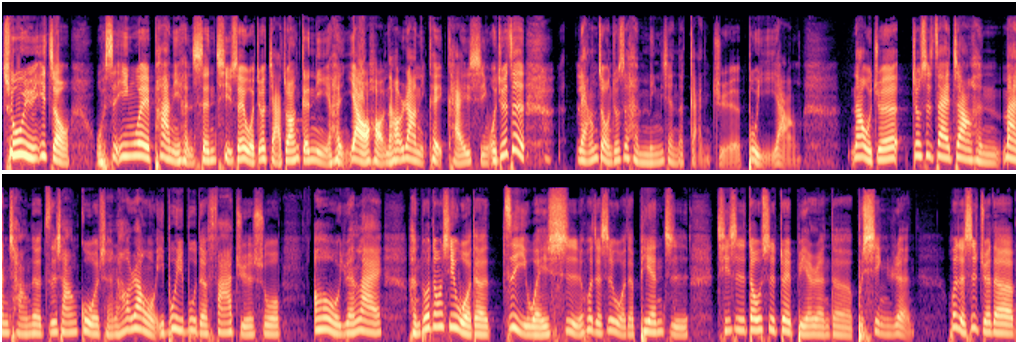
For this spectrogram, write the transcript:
出于一种我是因为怕你很生气，所以我就假装跟你很要好，然后让你可以开心。我觉得这两种就是很明显的感觉不一样。那我觉得就是在这样很漫长的咨商过程，然后让我一步一步的发觉说，哦，原来很多东西我的自以为是，或者是我的偏执，其实都是对别人的不信任，或者是觉得。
